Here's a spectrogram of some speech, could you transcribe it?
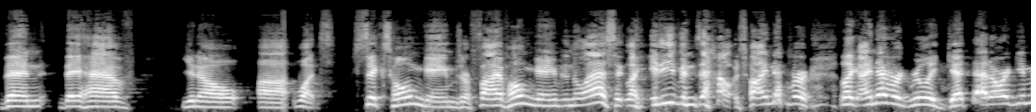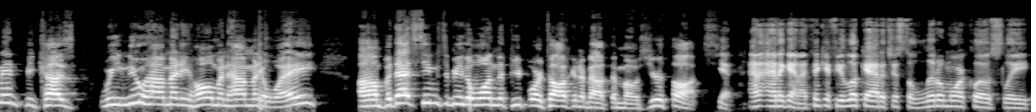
then they have you know uh, what six home games or five home games in the last six. Like it evens out. So I never like I never really get that argument because we knew how many home and how many away. Um, but that seems to be the one that people are talking about the most. Your thoughts? Yeah, and, and again, I think if you look at it just a little more closely,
